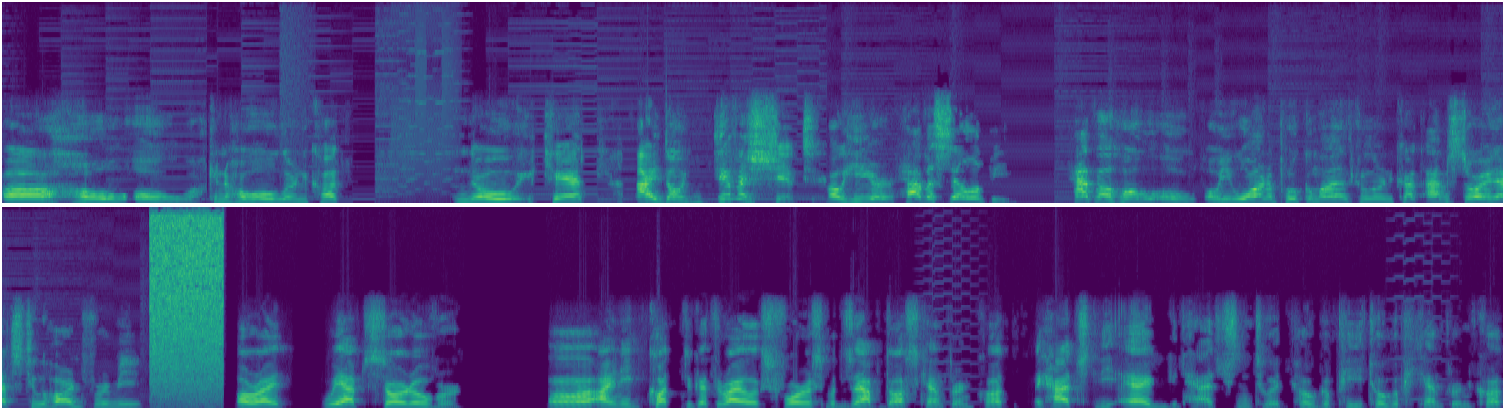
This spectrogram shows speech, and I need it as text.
Uh, Ho-Oh. Can Ho-Oh learn cut? No, it can't. I don't give a shit. Oh, here, have a Celebi. Have a Ho-Oh. Oh, you want a Pokemon that can learn cut? I'm sorry, that's too hard for me. Alright, we have to start over. Uh, I need Cut to get through Ilex Forest, but Zapdos can't learn Cut. I hatched the egg, it hatched into a Togepi, Togepi can't learn Cut.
